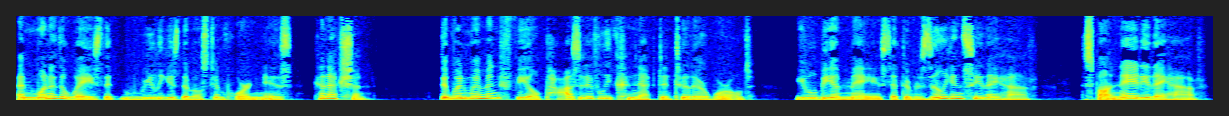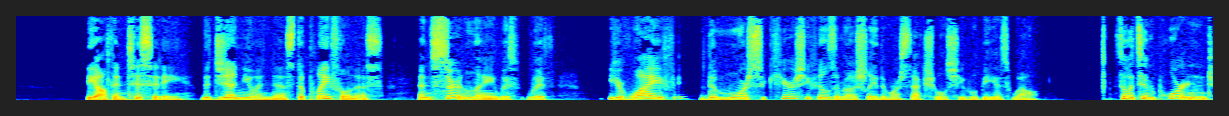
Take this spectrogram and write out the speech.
And one of the ways that really is the most important is connection. That when women feel positively connected to their world, you will be amazed at the resiliency they have, the spontaneity they have, the authenticity, the genuineness, the playfulness. And certainly with, with your wife, the more secure she feels emotionally, the more sexual she will be as well. So it's important,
